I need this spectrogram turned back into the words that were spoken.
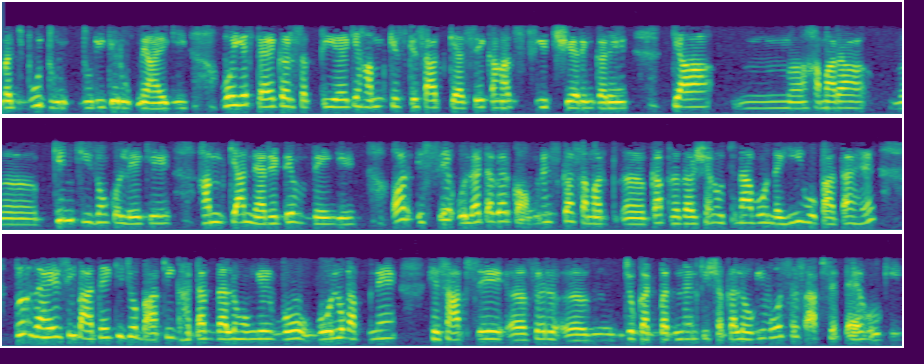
मज़बूत दूरी के रूप में आएगी। वो ये तय कर सकती है कि हम किसके साथ कैसे, कहाँ सीट शेयरिंग करें, क्या हमारा किन चीज़ों को लेके हम क्या नैरेटिव देंगे? और इससे उलट अगर कांग्रेस का समर्थ का प्रदर्शन उतना वो नहीं हो पाता है तो ज़ाहिर सी बात है कि जो बाकी घटक दल होंगे, वो वो लोग अपने हिसाब से फिर जो गठबंधन की शक्ल होगी, वो उस हिसाब से तय होगी।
